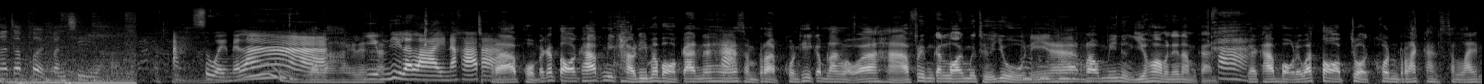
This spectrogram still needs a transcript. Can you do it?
น่าจะเปิดบัญชีค่ะอะ สวยไหมล่ะ ละลายเลยฮะ ยิ้มทีละลายนะคะ ครับผมไปกันต่อครับ มีข่าวดีมาบอกกันนะฮะค่ะสำหรับคนที่กำลังแบบว่าหาฟิล์มกันรอยมือถืออยู่นี้นะฮะเรามีหนึ่งยี่ห้อมาแนะนำกันค่ะ นะครับบอกเลยว่าตอบโจทย์คนรักการสไลด์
